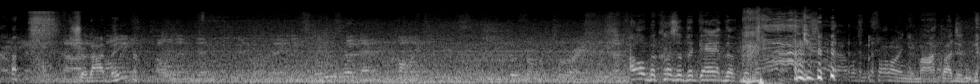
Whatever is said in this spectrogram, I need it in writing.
radio. Should I be? Oh, because of the ga- the, the I wasn't following you, Michael. I didn't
